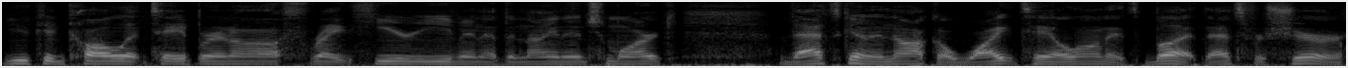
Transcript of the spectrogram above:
You could call it tapering off right here, even at the nine inch mark. That's going to knock a whitetail on its butt, that's for sure.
